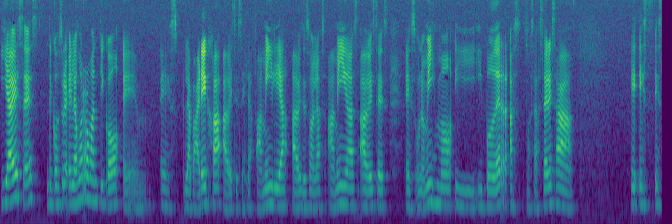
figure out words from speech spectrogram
Y a veces, de construir el amor romántico eh, es la pareja, a veces es la familia, a veces son las amigas, a veces es uno mismo y, poder hacer esa, e, es, es,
